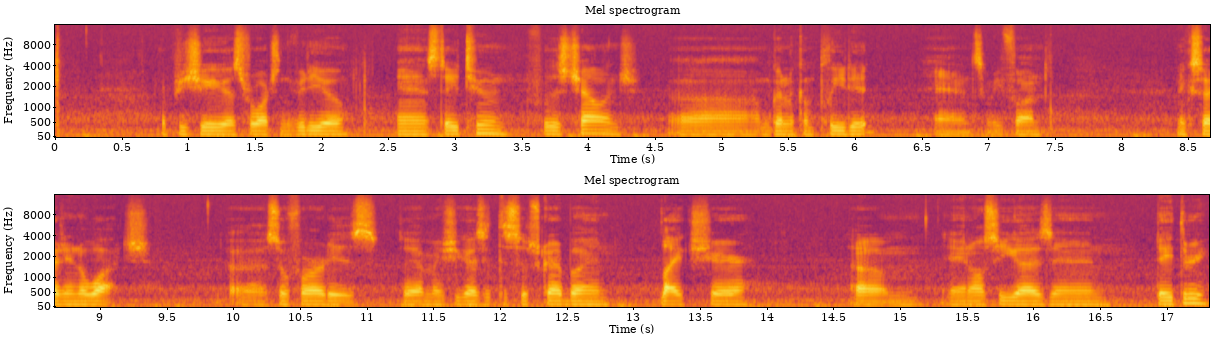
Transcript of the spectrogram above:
I appreciate you guys for watching the video and stay tuned for this challenge. Uh, I'm gonna complete it and it's gonna be fun and exciting to watch. Uh, so far it is. So yeah, make sure you guys hit the subscribe button, like, share, um, and I'll see you guys in day three.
